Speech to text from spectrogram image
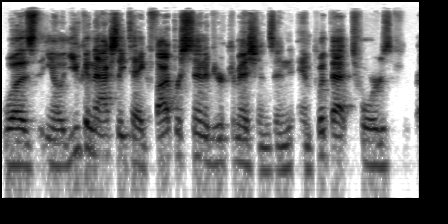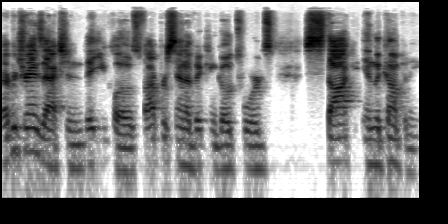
was, you know, you can actually take 5% of your commissions and, and put that towards every transaction that you close. 5% of it can go towards stock in the company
